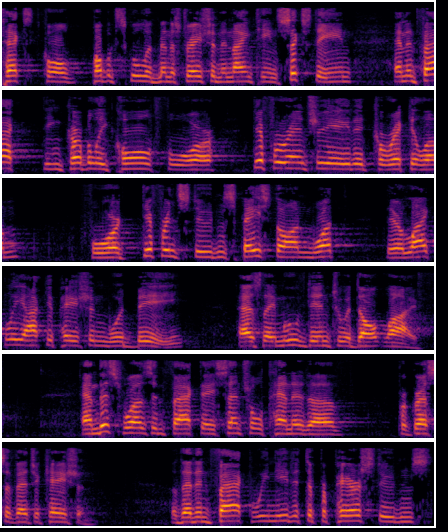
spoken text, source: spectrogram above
text called Public School Administration in 1916, and in fact, Dean Cubberley called for differentiated curriculum for different students based on what their likely occupation would be as they moved into adult life. And this was, in fact, a central tenet of progressive education. That, in fact, we needed to prepare students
